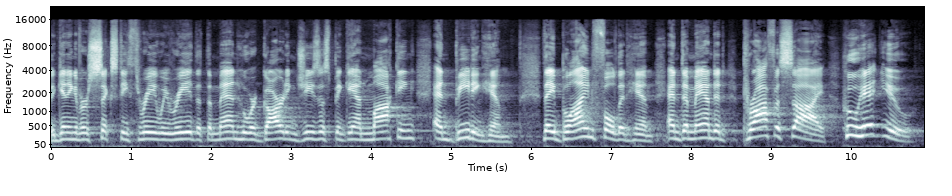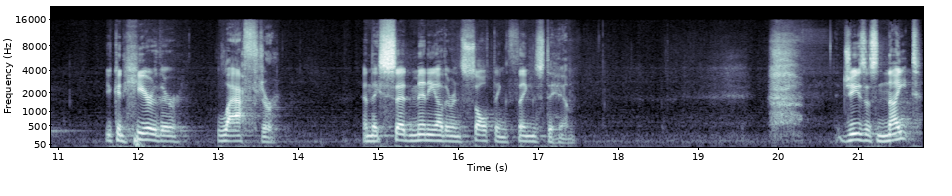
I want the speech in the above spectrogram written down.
Beginning of verse 63, we read that the men who were guarding Jesus began mocking and beating him. They blindfolded him and demanded, Prophesy, who hit you? You can hear their laughter. And they said many other insulting things to him. Jesus' night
